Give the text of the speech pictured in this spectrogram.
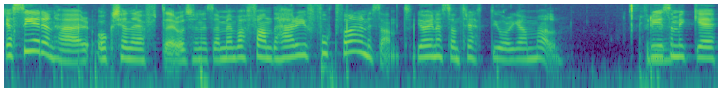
jag ser den här och känner efter och känner så här, men vad fan, det här är ju fortfarande sant. Jag är nästan 30 år gammal. För det är Mm. så mycket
